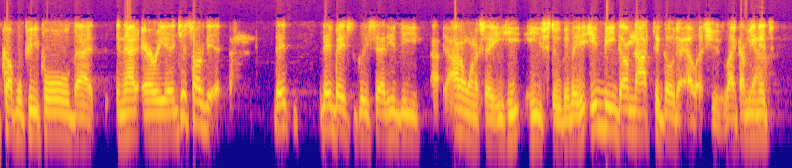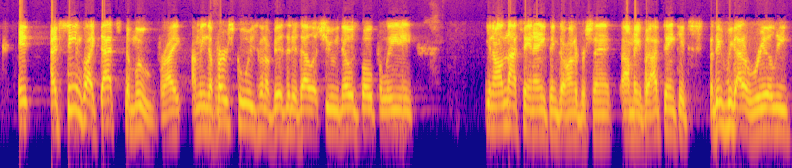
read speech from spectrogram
couple people that in that area and just talking to they they basically said he'd be I don't want to say he he's stupid, but he'd be dumb not to go to LSU. Like I mean yeah. it's it it seems like that's the move, right? I mean the mm-hmm. first school he's gonna visit is LSU. He knows Bo Pelini. You know, I'm not saying anything to 100. percent I mean, but I think it's I think we got a really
